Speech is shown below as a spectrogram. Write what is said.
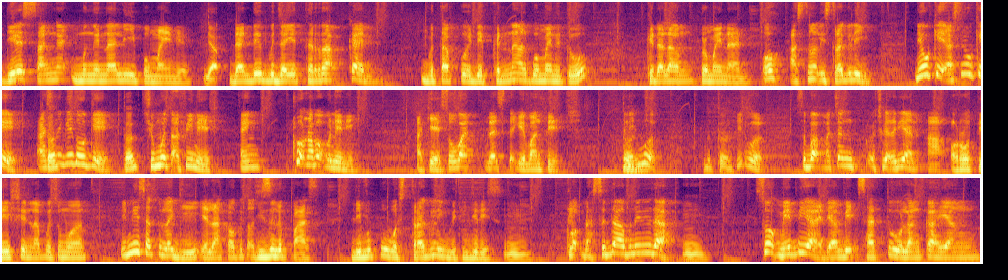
dia sangat mengenali pemain dia. Yup. Dan dia berjaya terapkan betapa dia kenal pemain itu ke dalam permainan. Oh, Arsenal is struggling. Dia okey, Arsenal okey. Arsenal kita okey. Betul. Cuma tak finish. And Klopp nampak benda ni. Okay, so what? Let's take advantage. And it work. betul It work. Sebab macam cakap tadi kan, uh, rotation lah apa semua. Ini satu lagi ialah kalau kita tengok season lepas, Liverpool was struggling with injuries. Hmm. Klopp dah sedar benda ni dah. Hmm. So maybe lah dia ambil satu langkah yang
